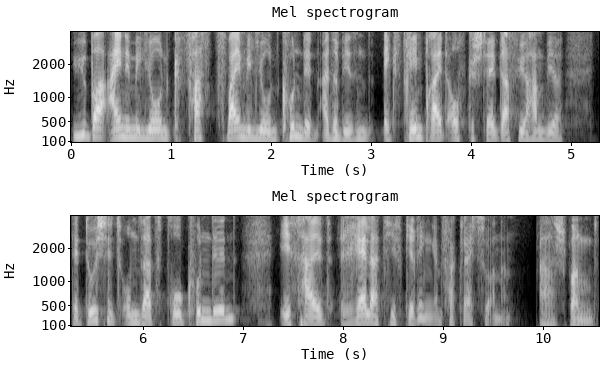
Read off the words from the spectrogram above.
über eine Million, fast zwei Millionen Kunden. Also wir sind extrem breit aufgestellt. Dafür haben wir, der Durchschnittsumsatz pro Kundin ist halt relativ gering im Vergleich zu anderen. Ah, spannend.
